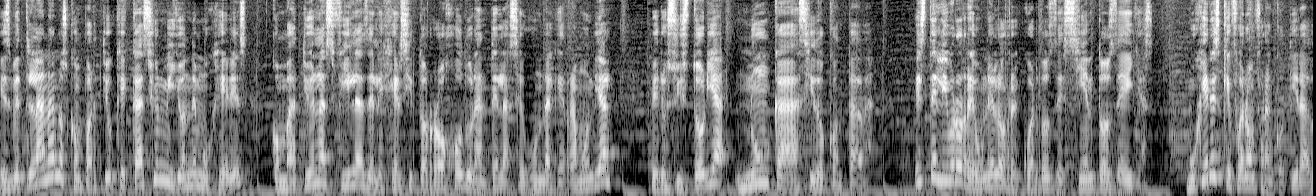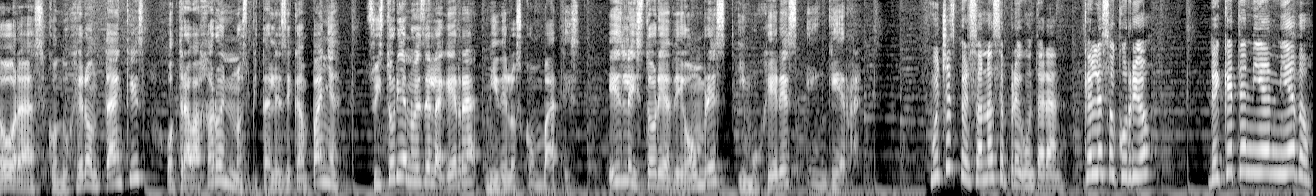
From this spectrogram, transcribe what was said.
Svetlana nos compartió que casi un millón de mujeres combatió en las filas del Ejército Rojo durante la Segunda Guerra Mundial, pero su historia nunca ha sido contada. Este libro reúne los recuerdos de cientos de ellas, mujeres que fueron francotiradoras, condujeron tanques o trabajaron en hospitales de campaña. Su historia no es de la guerra ni de los combates, es la historia de hombres y mujeres en guerra. Muchas personas se preguntarán, ¿qué les ocurrió? ¿De qué tenían miedo?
